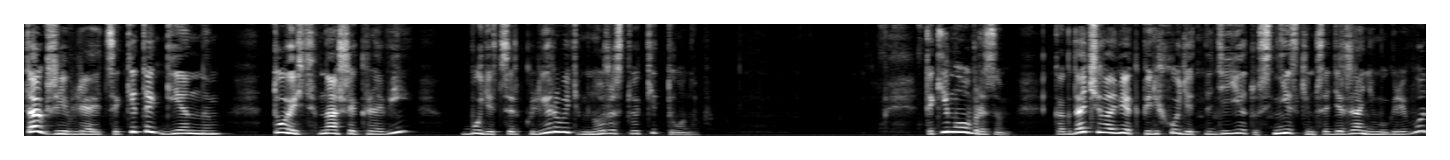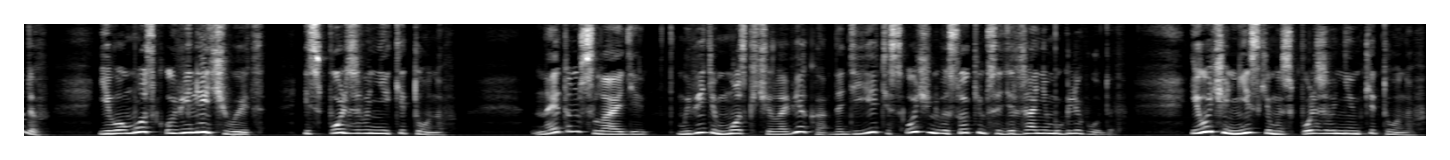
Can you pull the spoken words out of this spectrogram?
также является кетогенным, то есть в нашей крови будет циркулировать множество кетонов. Таким образом, когда человек переходит на диету с низким содержанием углеводов, его мозг увеличивает использование кетонов. На этом слайде мы видим мозг человека на диете с очень высоким содержанием углеводов и очень низким использованием кетонов.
